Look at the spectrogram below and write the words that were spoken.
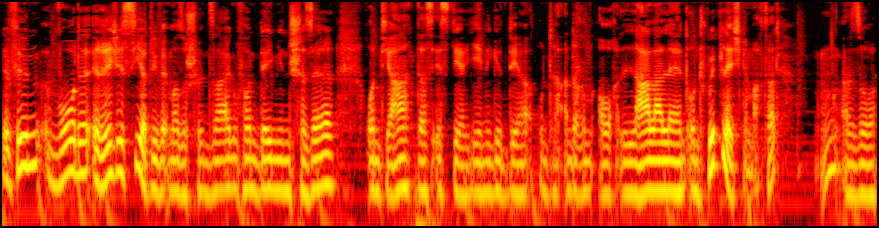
Der Film wurde regisiert, wie wir immer so schön sagen, von Damien Chazelle. Und ja, das ist derjenige, der unter anderem auch La La Land und Whiplash gemacht hat. Hm, also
